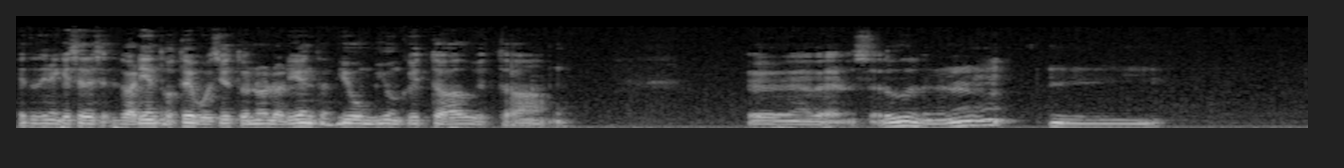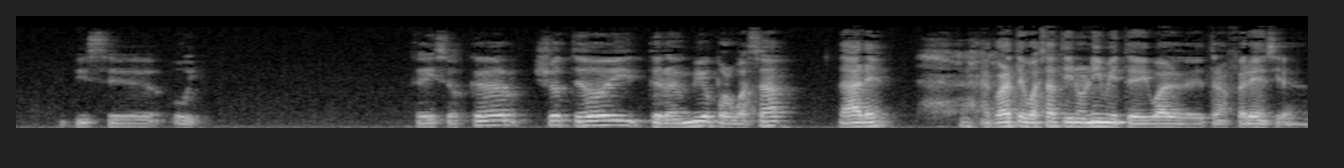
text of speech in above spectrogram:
esto tiene que ser variante a usted, porque si esto no lo orienta, Dios mío, en qué estado estamos. Eh, a ver, saludos. Mm. Dice. Uy. Te dice Oscar, yo te doy, te lo envío por WhatsApp. Dale. Acuérdate, WhatsApp tiene un límite igual de transferencia.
